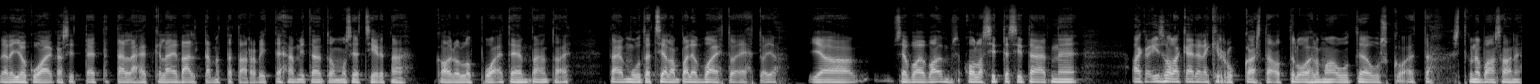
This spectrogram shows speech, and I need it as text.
vielä joku aika sitten, että tällä hetkellä ei välttämättä tarvitse tehdä mitään tuommoisia, että siirretään kauden loppua eteenpäin tai, tai muuta, että siellä on paljon vaihtoehtoja. Ja se voi olla sitten sitä, että ne aika isolla kädelläkin rukkaa sitä otteluohjelmaa uuteen uskoon, että sitten kun ne vaan saa ne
